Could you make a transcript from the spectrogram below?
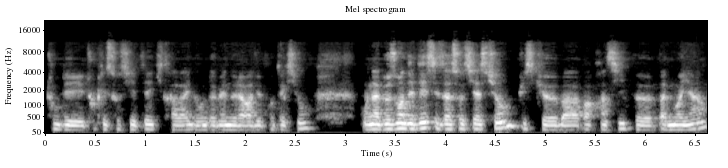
toutes les sociétés qui travaillent dans le domaine de la radioprotection. On a besoin d'aider ces associations puisque, bah, par principe, euh, pas de moyens,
